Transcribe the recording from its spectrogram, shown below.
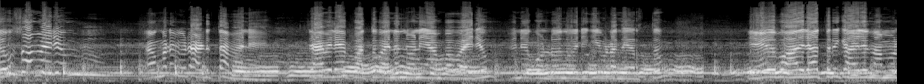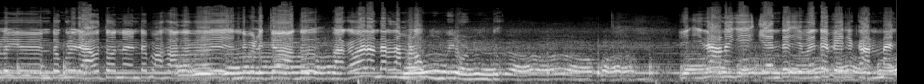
ദിവസം വരും. ഞങ്ങളുടെ വീട് അടുത്താ മോനെ. രാവിലെ പത്ത് പതിനൊന്ന് മണിയാകുമ്പോൾ വരും. എന്നെ കൊണ്ടുവന്ന് ഒരുക്കി ഇവിടെ നിർത്തും. ഏത് പാതിരാത്രിക്കായാലും നമ്മൾ എന്തെങ്കിലും രാവത്ത് വന്ന എന്റെ മഹാദേവ എന്ന് വിളിച്ചാൽ അത് ഭഗവാൻ അന്നേരം നമ്മുടെ മുമ്പിലുണ്ട്. ഇതാണെങ്കിൽ എന്റെ ഇവന്റെ പേര് കണ്ണൻ.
